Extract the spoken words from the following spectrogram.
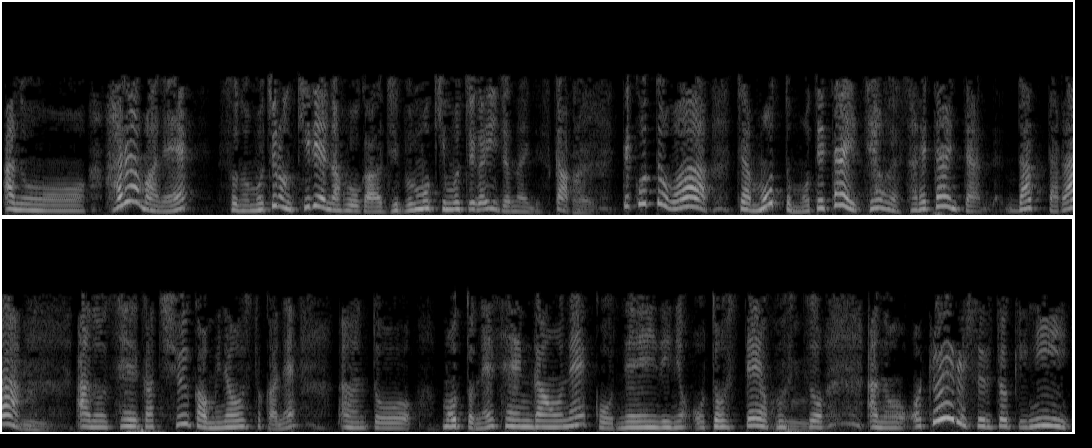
あのー腹はね、そのもちろん綺麗な方が自分も気持ちがいいじゃないですか。はい。ってことは、じゃあもっとモテたい、ちやほやされたいんだだったら、うん。あの、生活習慣を見直すとかね、あんと、もっとね、洗顔をね、こう、念入りに落として、保湿を、うんあの、おトイレするときに、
